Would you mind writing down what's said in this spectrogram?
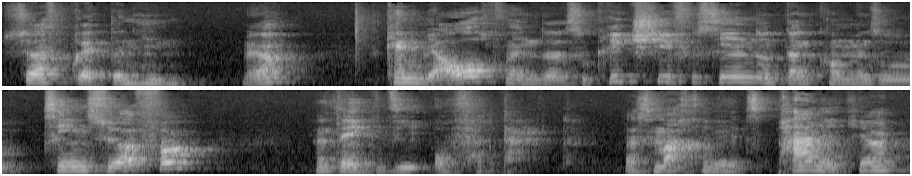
Surfbrettern hin. Ja? Kennen wir auch, wenn da so Kriegsschiffe sind und dann kommen so zehn Surfer, dann denken sie, oh verdammt, was machen wir jetzt? Panik, ja?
